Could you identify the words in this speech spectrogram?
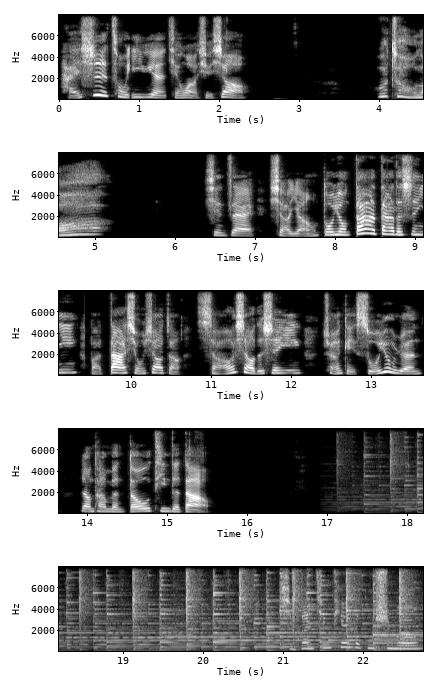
还是从医院前往学校。我走了。现在，小羊都用大大的声音把大熊校长小小的声音传给所有人，让他们都听得到。喜欢今天的故事吗？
